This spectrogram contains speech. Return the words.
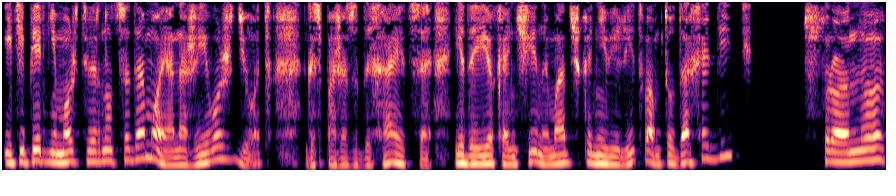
и теперь не может вернуться домой, она же его ждет. Госпожа задыхается, и до ее кончины матушка не велит вам туда ходить. — Странно,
